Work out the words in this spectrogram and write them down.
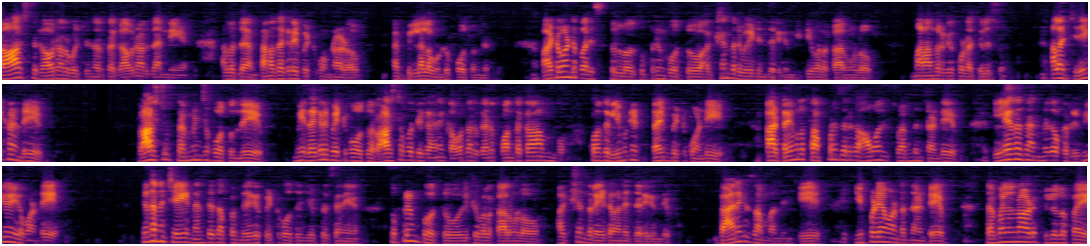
లాస్ట్ గవర్నర్కి వచ్చిన తర్వాత గవర్నర్ దాన్ని అలా దాన్ని తన దగ్గరే పెట్టుకుంటున్నాడు. ఆ బిల్ అలా ఉండిపోతుంది. అటువంటి పరిస్థితుల్లో సుప్రీంకోర్టు అక్షంతర వేయడం జరిగింది ఇటీవల కాలంలో. మనందరికీ కూడా తెలుసు. అలా చేయకండి. రాష్ట్రం స్తంభించిపోతుంది. మీ దగ్గర పెట్టుకోవద్దు. రాష్ట్రపతి కానీ గవర్నర్ కానీ కొంతకాలం కొంత లిమిటెడ్ టైం పెట్టుకోండి. ఆ టైంలో తప్పనిసరిగా ఆమోదించి పంపించండి. లేదా దాని మీద ఒక రివ్యూ ఇవ్వండి. ఏదైనా చేయండి. అంతే తప్ప మీ దగ్గర పెట్టుకోవద్దని చెప్పేసి అని సుప్రీంకోర్టు ఇటీవల కాలంలో అక్షంత వేయడం అనేది జరిగింది. దానికి సంబంధించి ఇప్పుడేమంటుందంటే తమిళనాడు పిల్లలపై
